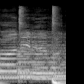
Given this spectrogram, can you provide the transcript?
I need it.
